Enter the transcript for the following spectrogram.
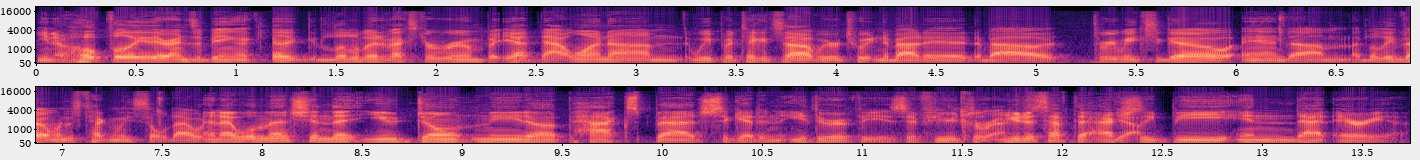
you know, hopefully there ends up being a, a little bit of extra room, but yeah, that one um, we put tickets out. We were tweeting about it about three weeks ago, and um, I believe that one is technically sold out. And I will mention that you don't need a PAX badge to get in either of these. If you Correct. you just have to actually Yeah. be in that area.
